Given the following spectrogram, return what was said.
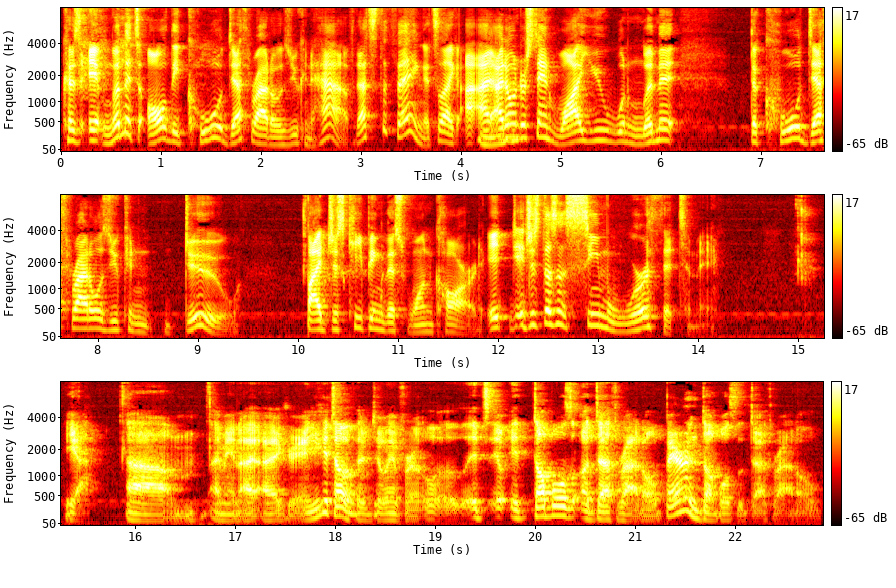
Because it limits all the cool death rattles you can have. That's the thing. It's like I, mm-hmm. I don't understand why you would limit the cool death rattles you can do by just keeping this one card. It it just doesn't seem worth it to me. Yeah. Um, I mean, I, I agree, and you can tell what they're doing for it's it, it doubles a death rattle. Baron doubles the death rattle.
